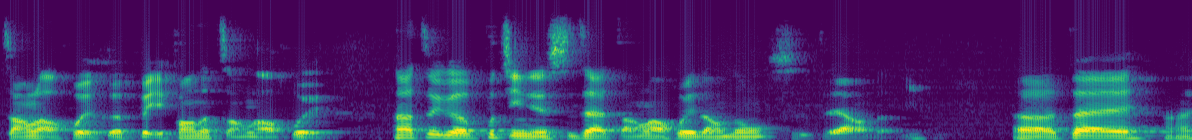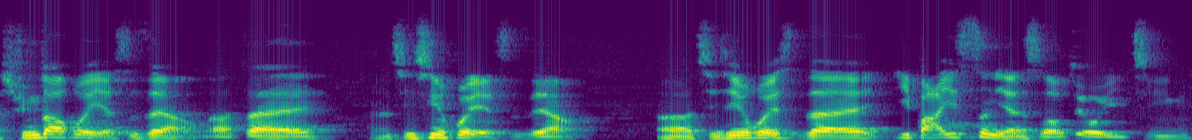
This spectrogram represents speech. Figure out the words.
长老会和北方的长老会。那这个不仅仅是在长老会当中是这样的，呃在啊寻道会也是这样啊，在锦信会也是这样。呃锦信会是在一八一四年的时候就已经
